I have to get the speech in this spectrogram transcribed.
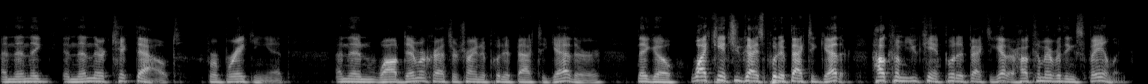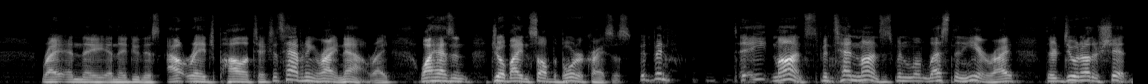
and then they and then they're kicked out for breaking it and then while Democrats are trying to put it back together, they go, "Why can't you guys put it back together? How come you can't put it back together? How come everything's failing?" Right? And they and they do this outrage politics. It's happening right now, right? Why hasn't Joe Biden solved the border crisis? It's been eight months. It's been ten months. It's been less than a year, right? They're doing other shit.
